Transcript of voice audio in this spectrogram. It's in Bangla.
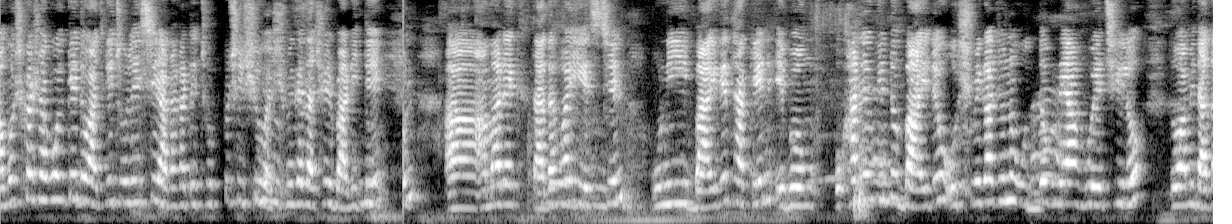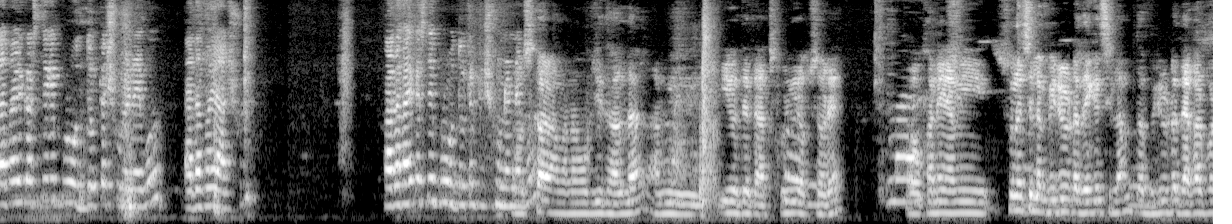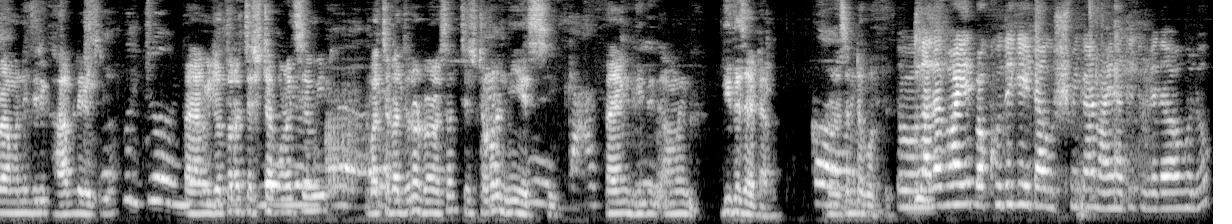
নমস্কার সকলকে। তো আজকে চলে এসেছি রানাঘাটের ছোট্ট শিশু অস্মিকা দাসের বাড়িতে। আমার এক দাদা ভাই এসছেন। উনি বাইরে থাকেন এবং ওখানেও কিন্তু বাইরেও অস্মিকার জন্য উদ্যোগ নেওয়া হয়েছিল। তো আমি দাদা ভাইয়ের কাছ থেকে পুরো উদ্যোগটা শুনে নেব। দাদা ভাই আসুন। দাদা ভাইয়ের কাছ থেকে পুরো উদ্যোগটা শুনে নেব। নমস্কার আমার নাম অরিজিৎ হালদার। আমি ইওতে কাজ করি অবসরে। ওখানে আমি শুনেছিলাম ভিডিওটা দেখেছিলাম তো ভিডিওটা দেখার পরে আমার নিজেরই খারাপ লেগেছিল তাই আমি যতটা চেষ্টা করেছি আমি বাচ্চাটার জন্য ডোনেশন চেষ্টা করে নিয়ে এসেছি তাই আমি দিতে আমি দিতে চাই টাকা ডোনেশনটা করতে তো দাদা ভাইয়ের পক্ষ থেকে এটা উষ্মিকার মায়ের হাতে তুলে দেওয়া হলো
